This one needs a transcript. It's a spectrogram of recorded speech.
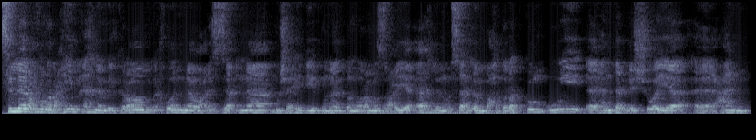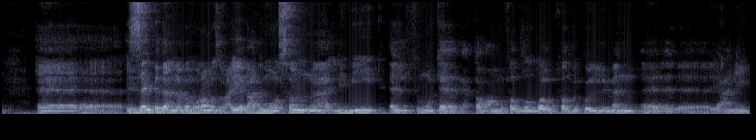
بسم الله الرحمن الرحيم. أهلا بالكرام إخواننا وأعزائنا. مشاهدي قناة بانوراما زراعيه أهلا وسهلا بحضراتكم. وهندردش شوية عن إزاي بدأنا بانوراما زراعيه بعد ما وصلنا ل ألف متابع. طبعا بفضل الله وبفضل كل من يعني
